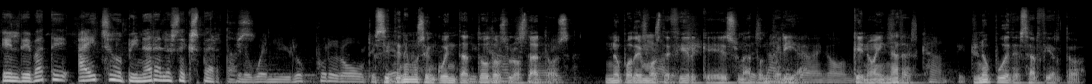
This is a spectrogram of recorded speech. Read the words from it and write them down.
El debate ha hecho opinar a los expertos. Si tenemos en cuenta todos los datos, no podemos decir que es una tontería, que no hay nada. No puede ser cierto.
